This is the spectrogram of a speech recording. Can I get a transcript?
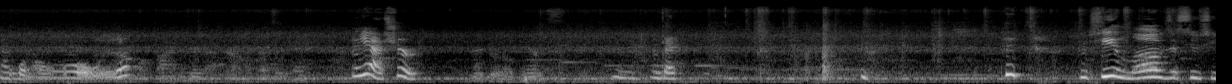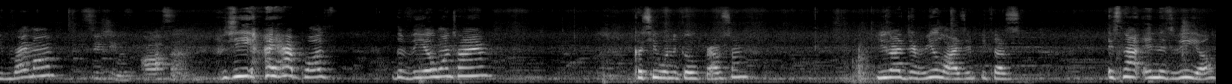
I'm gonna roll it up. Yeah, sure. Okay. she loves the sushi, right, Mom? Sushi was awesome. She, I had paused the video one time because she wanted to go grab some. You guys didn't realize it because it's not in this video.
